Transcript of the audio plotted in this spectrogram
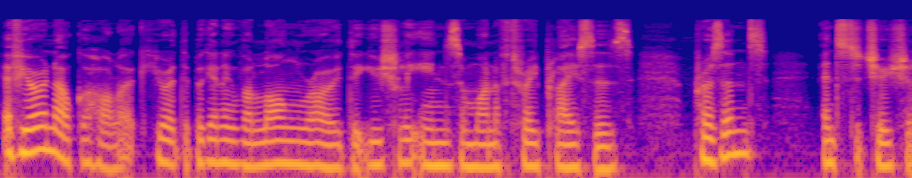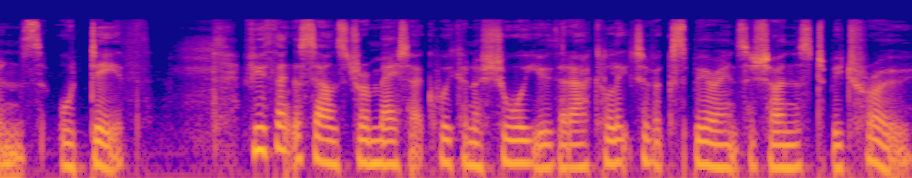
If you're an alcoholic, you're at the beginning of a long road that usually ends in one of three places prisons, institutions, or death. If you think this sounds dramatic, we can assure you that our collective experience has shown this to be true.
